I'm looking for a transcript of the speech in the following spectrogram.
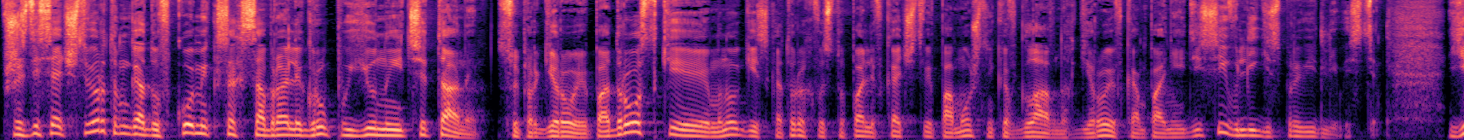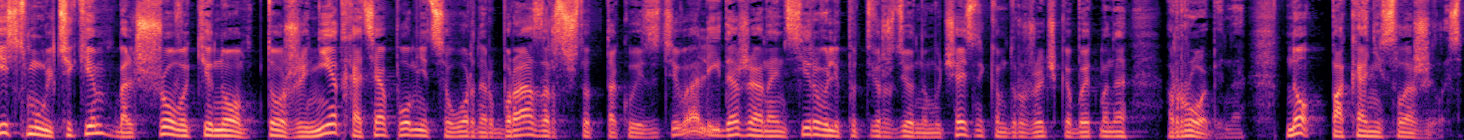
В 1964 году в комиксах собрали группу «Юные титаны», супергерои-подростки, многие из которых выступали в качестве помощников главных героев компании DC в Лиге справедливости. Есть мультики, большого кино тоже нет, хотя, помнится, Warner Brothers что-то такое затевали и даже анонсировали подтвержденным участникам дружочка Бэтмена Робина. Но пока не сложилось.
